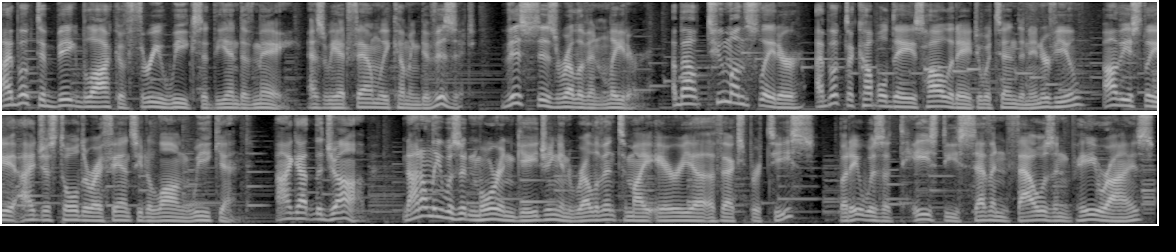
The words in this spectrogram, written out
I booked a big block of three weeks at the end of May, as we had family coming to visit. This is relevant later. About two months later, I booked a couple days holiday to attend an interview. Obviously, I just told her I fancied a long weekend. I got the job. Not only was it more engaging and relevant to my area of expertise, but it was a tasty 7,000 pay rise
